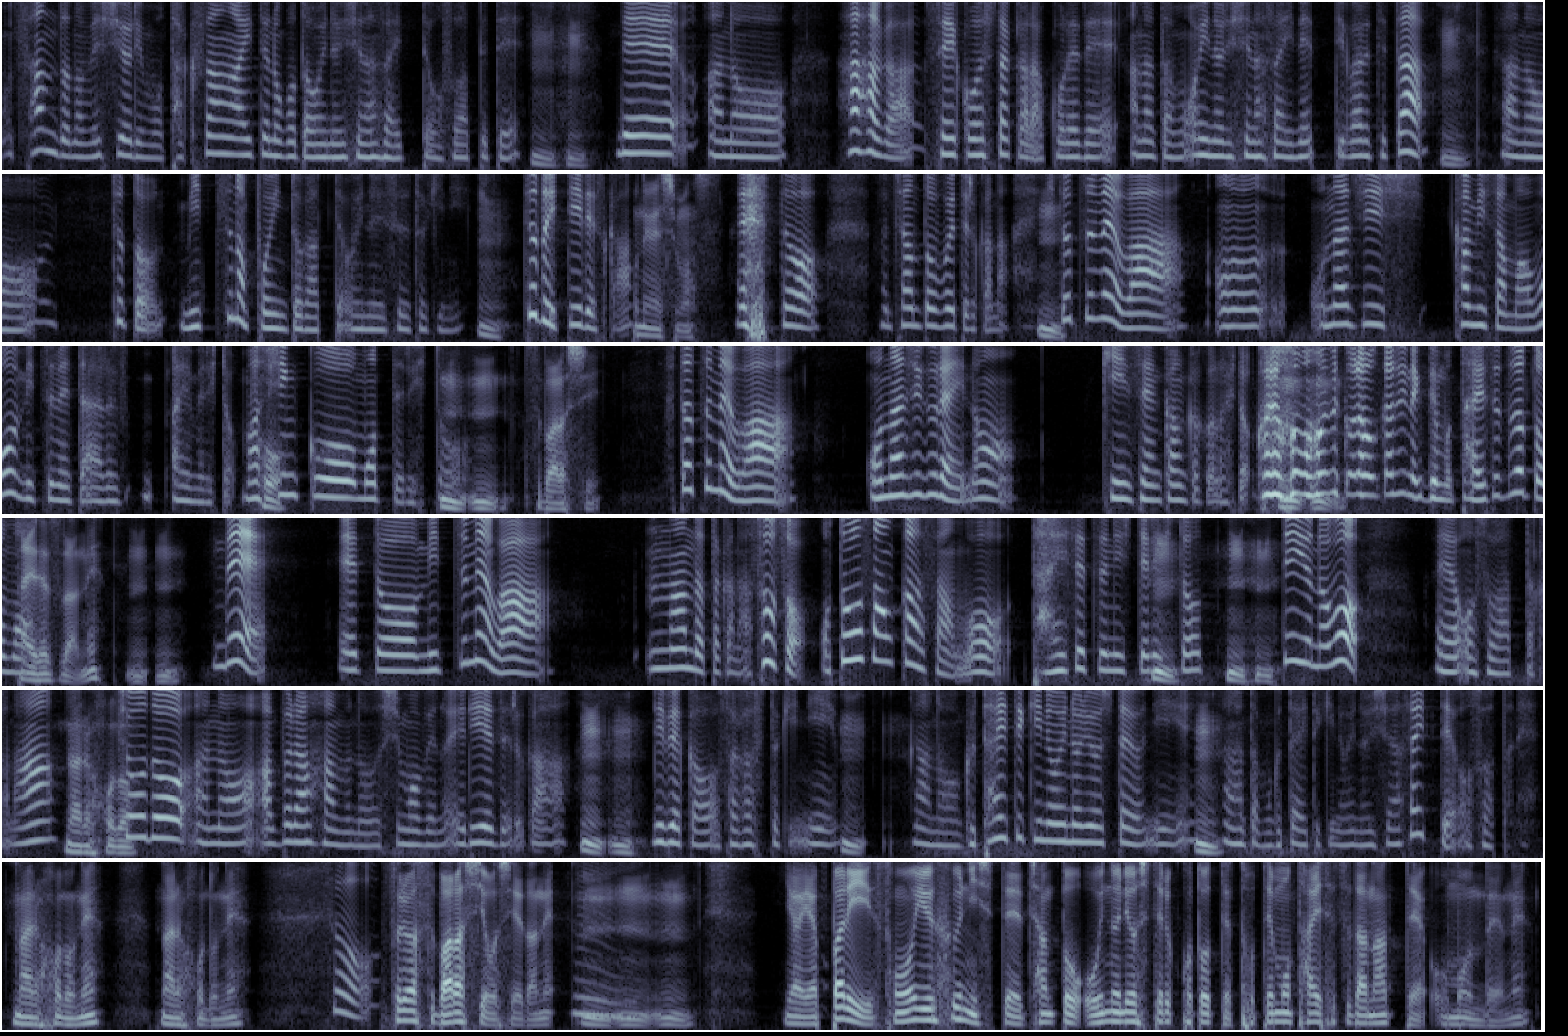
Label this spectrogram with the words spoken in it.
3度の飯よりもたくさん相手のことをお祈りしなさいって教わってて。うんうん。であの母が成功したからこれであなたもお祈りしなさいねって言われてたうん。あのちょっと3つのポイントがあってお祈りするときに。うん。ちょっと言っていいですか？お願いします、えっとちゃんと覚えてるかな？うん。一つ目はお同じし神様を見つめて歩歩める人、まあ、信仰を持ってる人、うんうん。素晴らしい。二つ目は同じぐらいの金銭感覚の人。これも、うんうん。これはおかしいんだけどでも大切だと思大う切だね。うんうん。でえっと三つ目は何だったかな。そうそう。お父さんお母さんを大切にしてる人っうんうん。ていうのを、えー教わったかな。なるほど。ちょうどあのアブラハムのしもべのエリエゼルがうんうん。リベカを探す時に、うん。あの具体的にお祈りをしたように、うん。あなたも具体的にお祈りしなさいって教わったね。なるほどねなるほどね。そそれは素晴らしい教えだね。ううんんうんうん。いややっぱりそういうふうにしてちゃんとお祈りをしてることってとても大切だなって思うんだよね。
